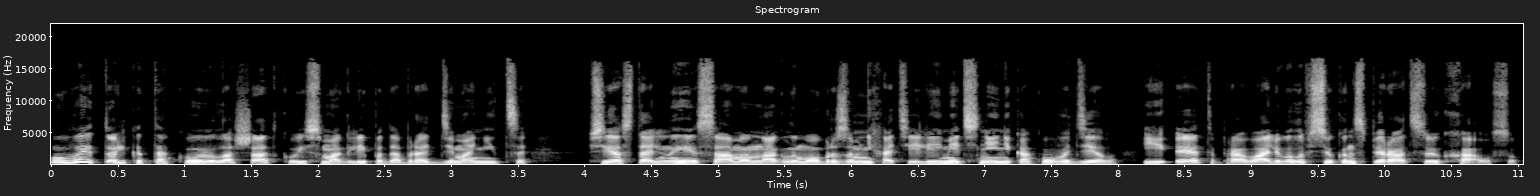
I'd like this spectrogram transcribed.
Увы, только такую лошадку и смогли подобрать демоницы. Все остальные самым наглым образом не хотели иметь с ней никакого дела. И это проваливало всю конспирацию к хаосу.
